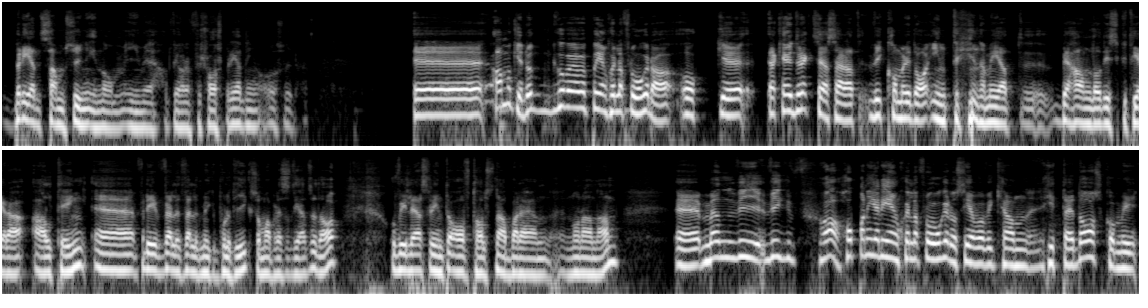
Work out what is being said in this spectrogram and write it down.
bred samsyn inom i och med att vi har en försvarsberedning och så vidare. Eh, ja, okej, då går vi över på enskilda frågor då. Och eh, jag kan ju direkt säga så här att vi kommer idag inte hinna med att eh, behandla och diskutera allting. Eh, för det är väldigt, väldigt mycket politik som har presenterats idag. Och vi läser inte avtal snabbare än någon annan. Eh, men vi, vi ja, hoppar ner i enskilda frågor och ser vad vi kan hitta idag så kommer vi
